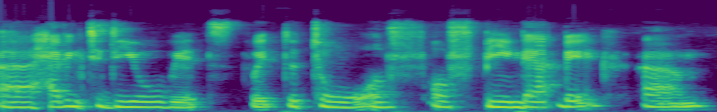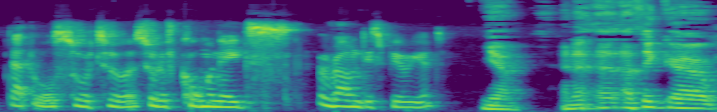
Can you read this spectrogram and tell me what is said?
uh, having to deal with with the toll of of being that big um, that all sort of sort of culminates around this period yeah, and I, I think uh,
